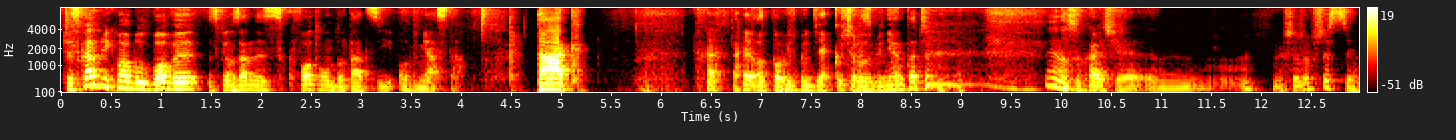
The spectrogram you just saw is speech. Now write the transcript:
czy skarbnik ma ból głowy związany z kwotą dotacji od miasta? Tak! Odpowiedź będzie jakoś rozwinięta, czy nie? No, słuchajcie, ym, myślę, że wszyscy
